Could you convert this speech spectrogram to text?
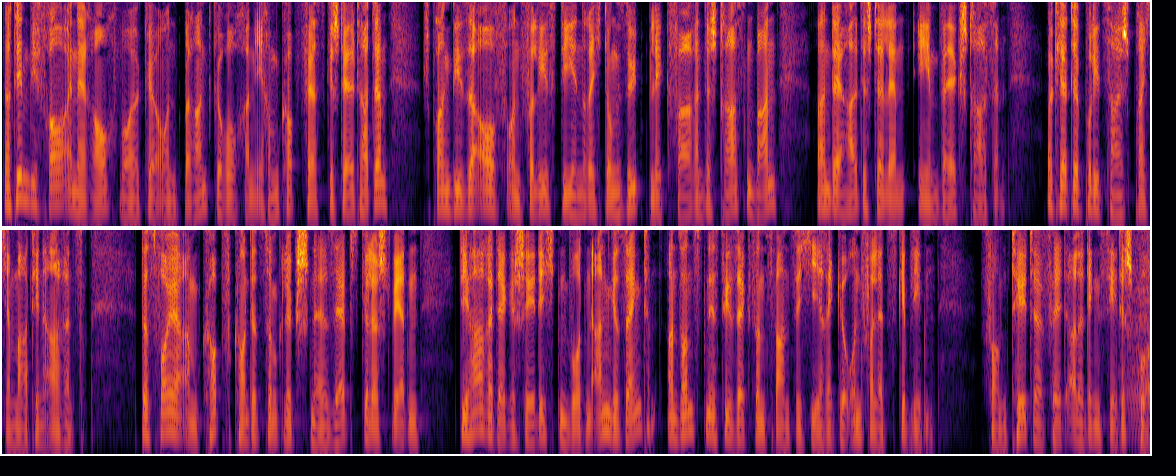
Nachdem die Frau eine Rauchwolke und Brandgeruch an ihrem Kopf festgestellt hatte, sprang diese auf und verließ die in Richtung Südblick fahrende Straßenbahn an der Haltestelle Ehm-Welkstraße, erklärte Polizeisprecher Martin Ahrens. Das Feuer am Kopf konnte zum Glück schnell selbst gelöscht werden. Die Haare der Geschädigten wurden angesenkt, ansonsten ist die 26-Jährige unverletzt geblieben. Vom Täter fehlt allerdings jede Spur.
